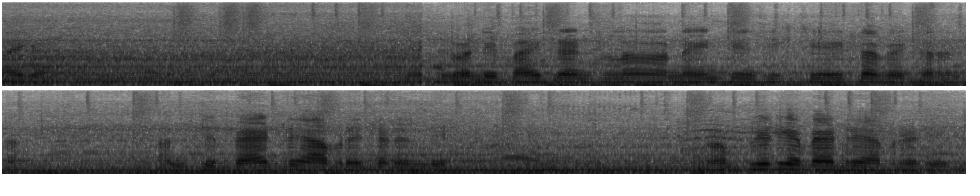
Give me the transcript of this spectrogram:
పైగా. ఇదిగోండి బైక్ రెంట్లో నైన్టీన్ సిక్స్టీ ఎయిట్లో పెట్టారంట. అంతే బ్యాటరీ ఆపరేటెడ్ అండి. కంప్లీట్గా బ్యాటరీ ఆపరేటెడ్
